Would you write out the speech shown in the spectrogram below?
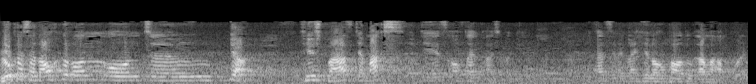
Lukas hat auch gewonnen und ähm, ja, viel Spaß. Der Max wird dir jetzt auch deinen Preis übergeben. Du kannst dir dann gleich hier noch ein paar Autogramme abholen.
